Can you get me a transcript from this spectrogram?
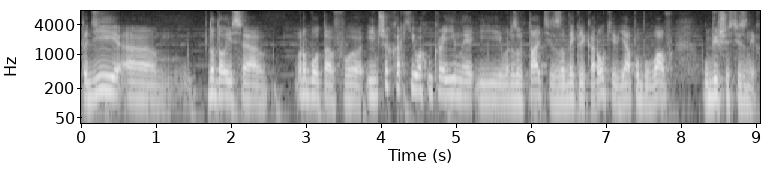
Тоді е, додалися робота в інших архівах України, і в результаті за декілька років я побував у більшості з них,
